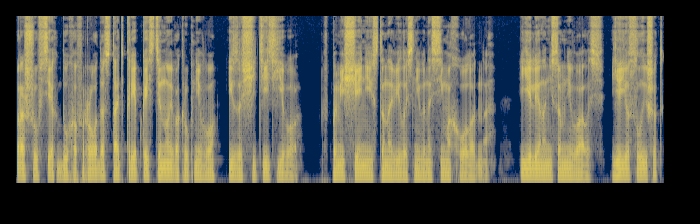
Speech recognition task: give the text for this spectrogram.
Прошу всех духов рода стать крепкой стеной вокруг него и защитить его. В помещении становилось невыносимо холодно. Елена не сомневалась, ее слышат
